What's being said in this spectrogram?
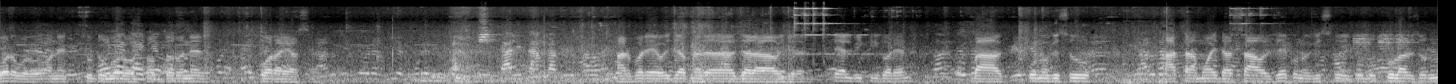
বড় বড়, অনেক ছোট বড়, সব ধরনের কড়াই আছে। তারপরে ওই যে আপনারা যারা ওই যে তেল বিক্রি করেন বা কোনো কিছু আটা ময়দা চাউল যে কোনো কিছু এগুলো তোলার জন্য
